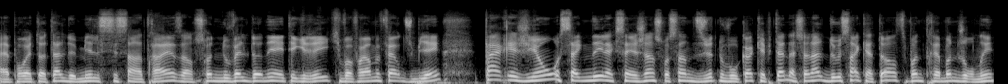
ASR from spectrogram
euh, pour un total de 1613. Alors ce sera une nouvelle donnée intégrée qui va vraiment faire du bien. Par région, Saguenay-Lac-Saint-Jean, 78 nouveaux cas. Capitale-Nationale, 214. C'est pas une très bonne journée.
